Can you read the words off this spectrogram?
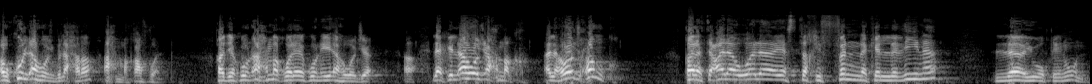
أو كل أهوج بالأحرى أحمق عفوا. قد يكون أحمق ولا يكون إيه أهوج. آه. لكن الأهوج أحمق. الأهوج حمق. قال تعالى ولا يستخفنك الذين لا يوقنون.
